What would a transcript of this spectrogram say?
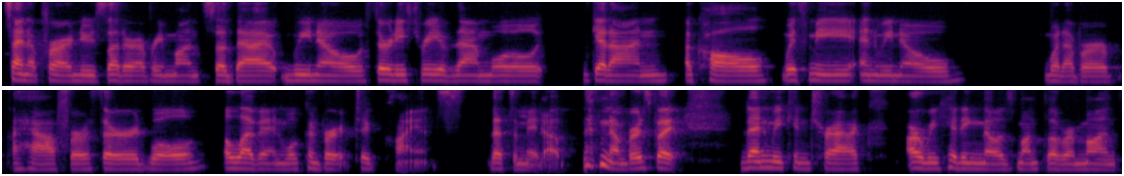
sign up for our newsletter every month so that we know 33 of them will get on a call with me and we know whatever a half or a third will 11 will convert to clients. That's a made up numbers but then we can track are we hitting those month over month?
